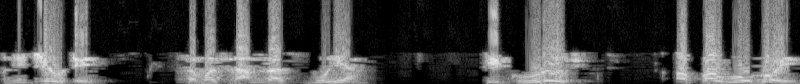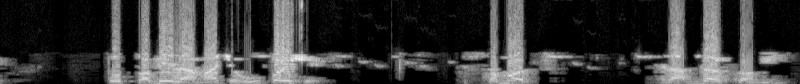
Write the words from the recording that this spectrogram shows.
અને છેવટે સમર્થ રામદાસ બોલ્યા કે ઘોડો જ અપાવવો હોય તો તબેલામાં જવું પડશે. સમર્થ રામદાસ સ્વામી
